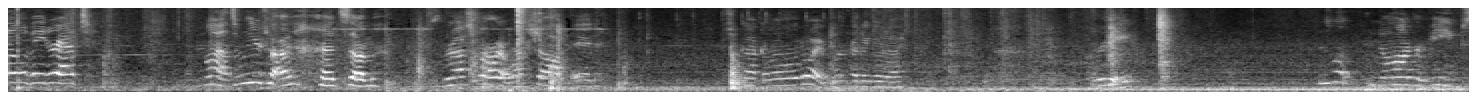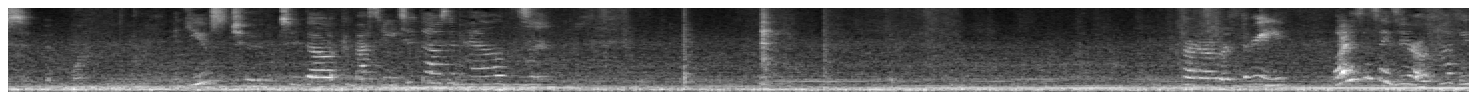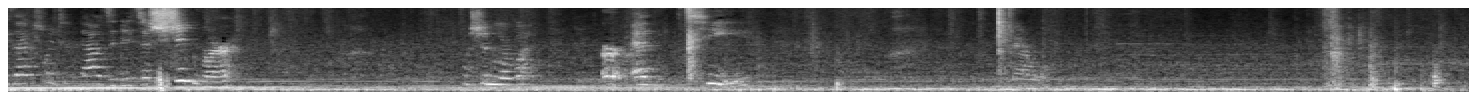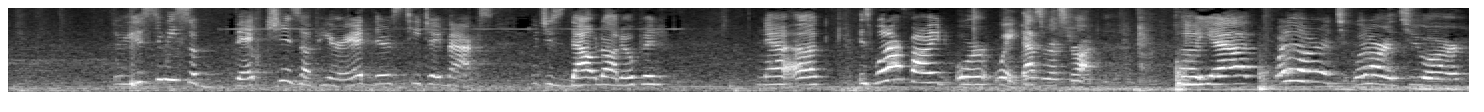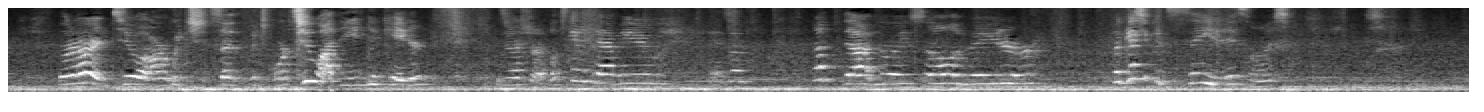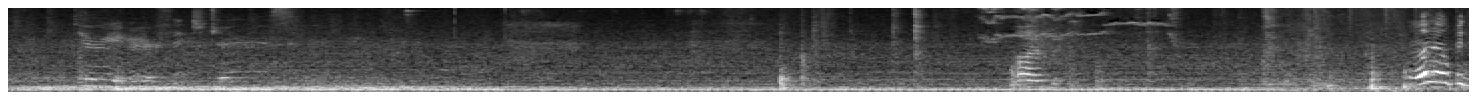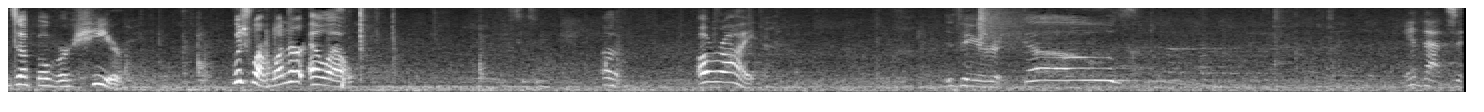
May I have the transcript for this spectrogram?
elevator at? Wow, it's a weird time. It's um restaurant workshop in Chicago, Illinois. We're gonna go to three. This one no longer beeps. It used to. to 2,000 capacity, 2,000 pounds. Car number three. Why does it say zero? He's actually 2,000. It's a Schindler. A Schindler what? Or MT. Barrel. There used to be some benches up here, and there's TJ Maxx, which is now not open. Now, uh, is what I find or wait, that's a restaurant. Uh, yeah, what are what are two are, what are two are, which says which or two on the indicator is restaurant. Let's get a view. It's a not that nice elevator. I guess you could say it is nice. Interior fixtures. Um, one opens up over here. Which one? One or LL? Excuse me. Oh, all right. There it goes. And that's it.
